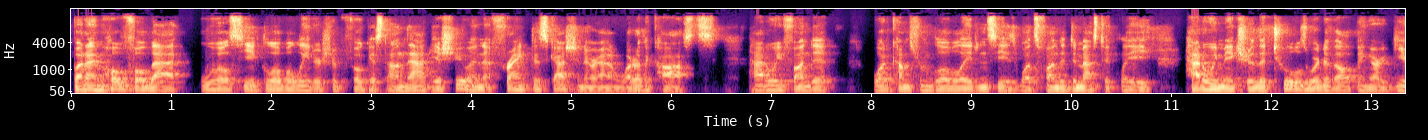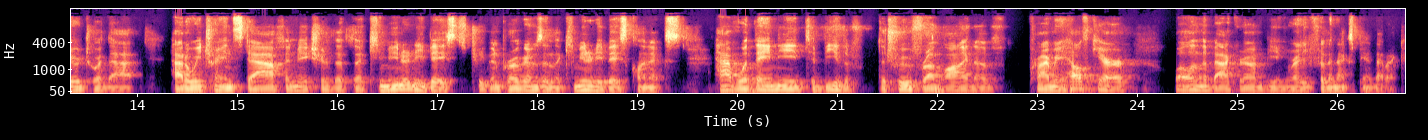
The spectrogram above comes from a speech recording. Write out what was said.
But I'm hopeful that we'll see global leadership focused on that issue and a frank discussion around what are the costs, how do we fund it, what comes from global agencies, what's funded domestically, how do we make sure the tools we're developing are geared toward that? How do we train staff and make sure that the community based treatment programs and the community based clinics have what they need to be the, the true front line of primary healthcare while in the background being ready for the next pandemic?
